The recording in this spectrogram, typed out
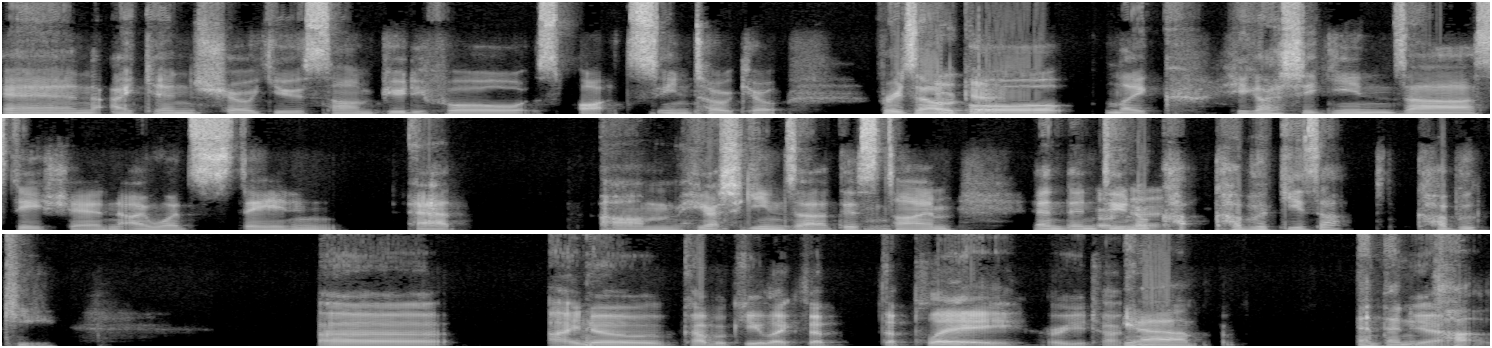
and I can show you some beautiful spots in Tokyo. For example, like Higashiginza station, I was staying at um Higashiginza this time. And then do you know Okay. Ka- Kabukiza? Kabuki. Uh I know Kabuki like the the play, are you talking Yeah. And then Yeah. ka-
